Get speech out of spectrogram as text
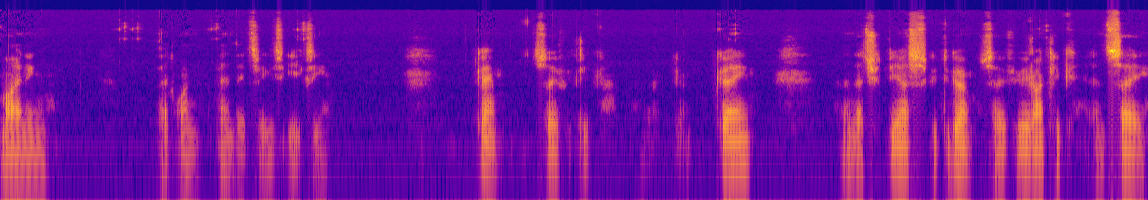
mining, that one and that's easy exe. Okay, so if we click OK. And that should be us good to go. So if we right click and say,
